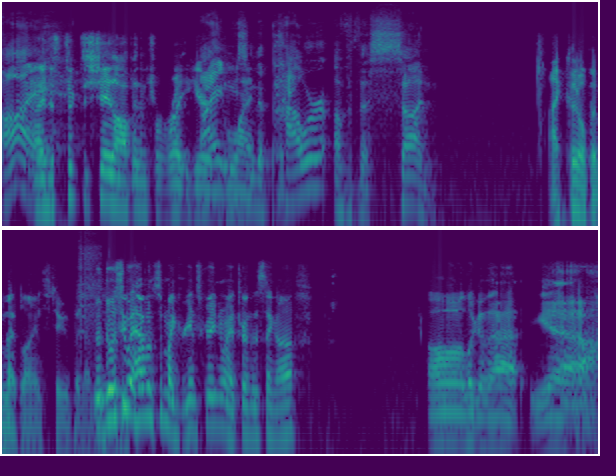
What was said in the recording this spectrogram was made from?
I, I just took the shade off, and it's right here. I it's am using blind. the power of the sun. I could open my blinds too, but I'm Do, do you see what happens to my green screen when I turn this thing off? Oh, look at that! Yeah.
